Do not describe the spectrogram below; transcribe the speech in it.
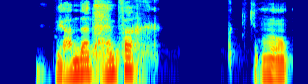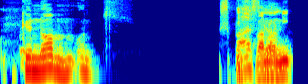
wir haben das einfach genommen und Spaß Ich war noch nie-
